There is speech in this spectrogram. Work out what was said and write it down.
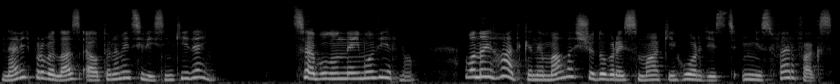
навіть провела з Елтонами цілісінький день. Це було неймовірно. Вона й гадки не мала, що добрий смак і гордість міс Ферфакс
